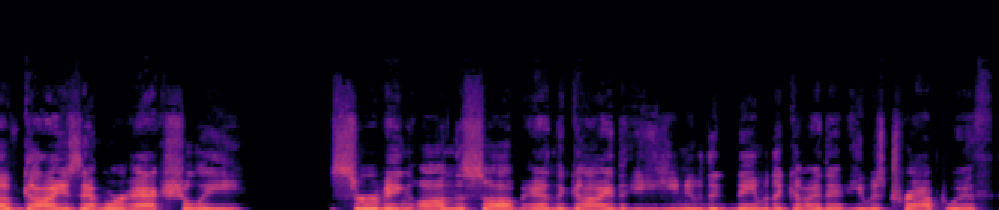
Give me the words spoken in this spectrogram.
of guys that were actually serving on the sub. And the guy that he knew the name of the guy that he was trapped with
